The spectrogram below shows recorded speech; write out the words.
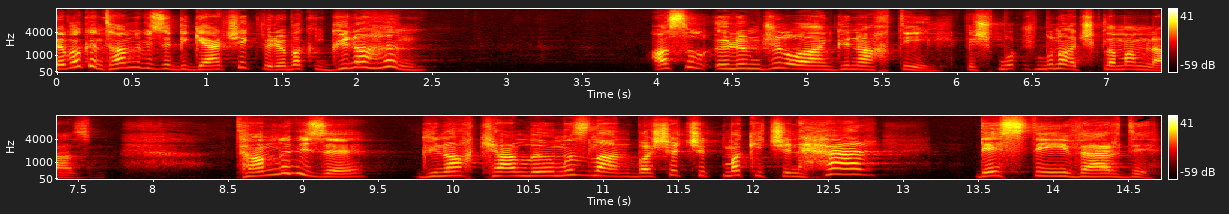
Ve bakın Tanrı bize bir gerçek veriyor. Bakın günahın asıl ölümcül olan günah değil. Ve bunu açıklamam lazım. Tanrı bize günahkarlığımızla başa çıkmak için her desteği verdi.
